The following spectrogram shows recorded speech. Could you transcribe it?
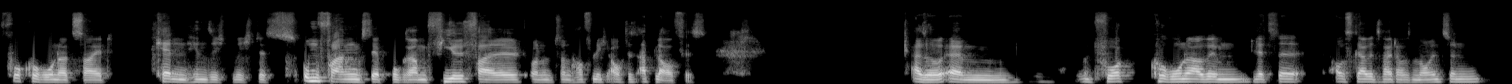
Vor-Corona-Zeit kennen hinsichtlich des Umfangs der Programmvielfalt und dann hoffentlich auch des Ablaufes. Also ähm, vor Corona, also im letzte Ausgabe 2019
